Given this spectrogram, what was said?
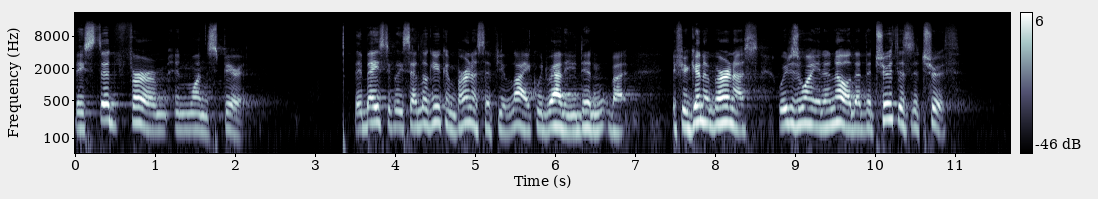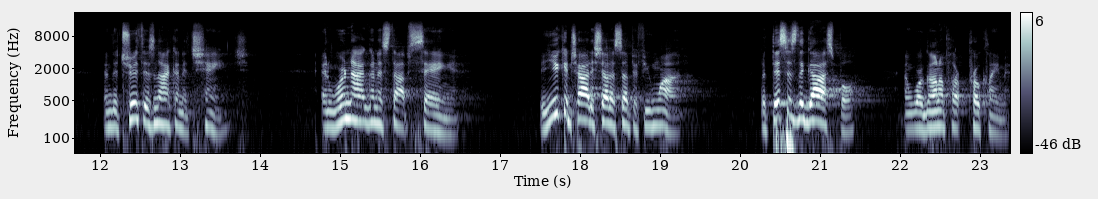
They stood firm in one spirit. They basically said, Look, you can burn us if you like. We'd rather you didn't, but if you're going to burn us, we just want you to know that the truth is the truth. And the truth is not going to change. And we're not going to stop saying it. You can try to shut us up if you want, but this is the gospel, and we're going to pro- proclaim it.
